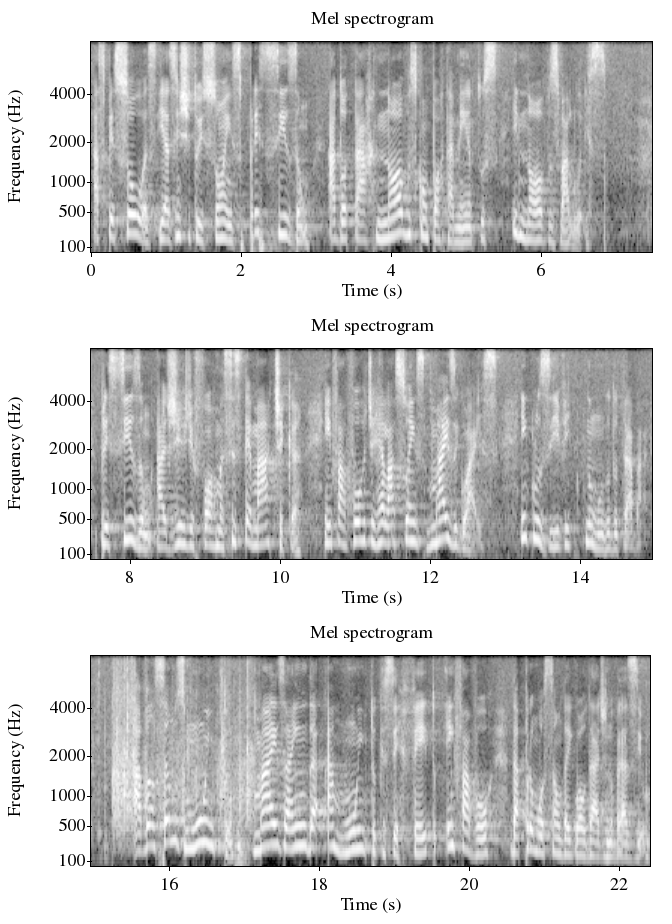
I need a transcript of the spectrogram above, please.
As pessoas e as instituições precisam adotar novos comportamentos e novos valores precisam agir de forma sistemática em favor de relações mais iguais, inclusive no mundo do trabalho. Avançamos muito, mas ainda há muito que ser feito em favor da promoção da igualdade no Brasil.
